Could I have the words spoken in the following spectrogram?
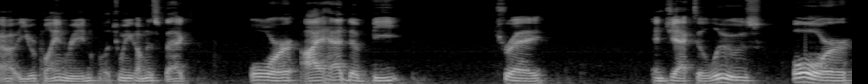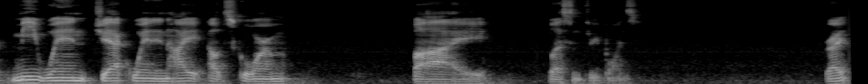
uh, You were playing Reed, which when you come to spec, or I had to beat Trey and Jack to lose, or me win, Jack win, and I outscore him by less than three points. Right?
